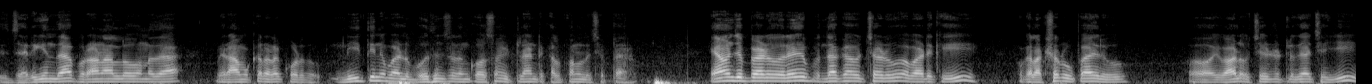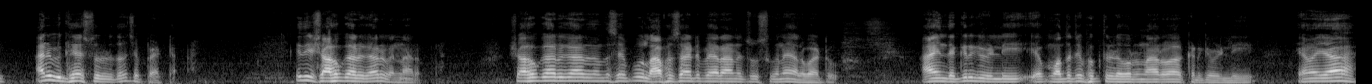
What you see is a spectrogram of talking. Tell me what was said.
ఇది జరిగిందా? పురాణాల్లో ఉన్నదా? మీరు ఆ ముక్కలు అడగకూడదు. నీతిని వాళ్ళు బోధించడం కోసం ఇట్లాంటి కల్పనలు చెప్పారు. ఏమని చెప్పాడు? రే ఇందాక వచ్చాడు వాడికి ఒక లక్ష రూపాయలు ఇవాళ వచ్చేటట్లుగా చెయ్యి అని విఘ్నేశ్వరుడితో చెప్పాట. ఇది షాహుగారు గారు విన్నారు. షాహుగారు గారు ఎంతసేపు లాభసాటి పేరాన్ని చూసుకునే అలవాటు. ఆయన దగ్గరికి వెళ్ళి మొదటి భక్తుడు ఎవరున్నారో అక్కడికి వెళ్ళి ఏమయ్యా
